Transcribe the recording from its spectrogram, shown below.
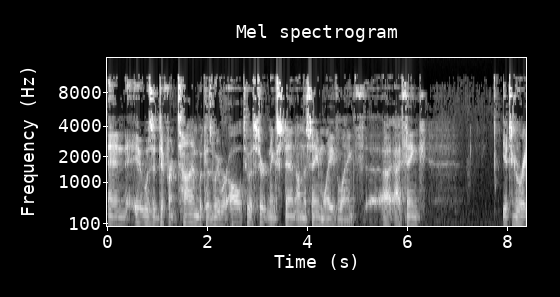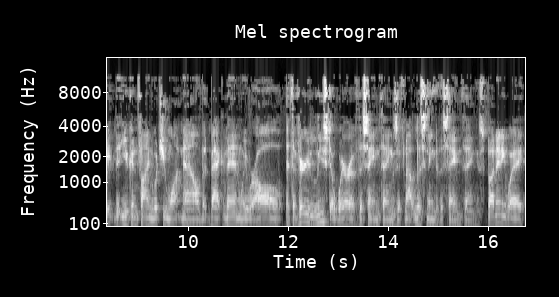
And it was a different time because we were all to a certain extent on the same wavelength. Uh, I think it's great that you can find what you want now, but back then we were all at the very least aware of the same things, if not listening to the same things. But anyway,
